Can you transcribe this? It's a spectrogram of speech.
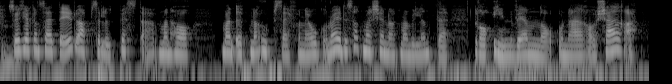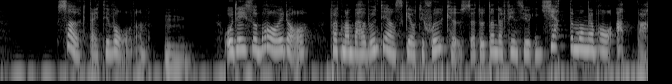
Mm. Så att jag kan säga att det är det absolut bästa. Att man, har, man öppnar upp sig för någon. Och är det så att man känner att man vill inte dra in vänner och nära och kära. Sök dig till vården. Mm. Och det är så bra idag. För att man behöver inte ens gå till sjukhuset. Utan det finns ju jättemånga bra appar.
